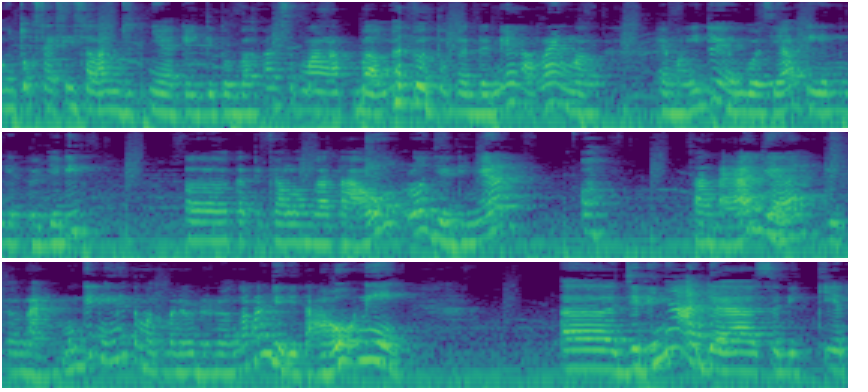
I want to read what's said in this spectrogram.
untuk sesi selanjutnya kayak gitu. Bahkan semangat banget untuk ngedennya karena emang emang itu yang gue siapin gitu. Jadi uh, ketika lo nggak tahu lo jadinya oh santai aja gitu. Nah mungkin ini teman-teman yang udah nonton kan jadi tahu nih uh, jadinya ada sedikit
